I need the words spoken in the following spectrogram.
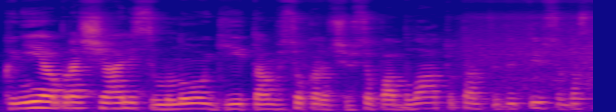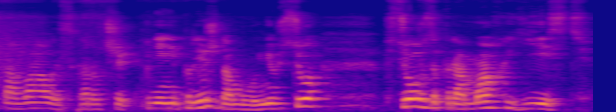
к ней обращались многие, там все, короче, все по блату, там ты, ты все доставалось. Короче, к ней не приедешь домой, у нее все, все в закромах есть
